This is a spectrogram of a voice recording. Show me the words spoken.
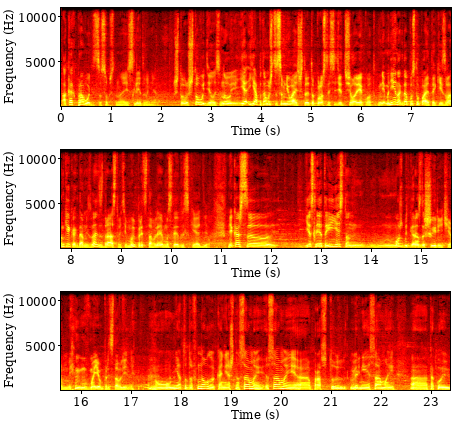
а как проводится, собственно, исследование? Что, что вы делаете? Ну, я, я потому что сомневаюсь, что это просто сидит человек. Вот мне, мне иногда поступают такие звонки, когда мне звонят, здравствуйте, мы представляем исследовательский отдел. Мне кажется, если это и есть, то он может быть гораздо шире, чем в моем представлении. Ну, методов много, конечно. Самый, самый э, простой, вернее, самый э, такой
